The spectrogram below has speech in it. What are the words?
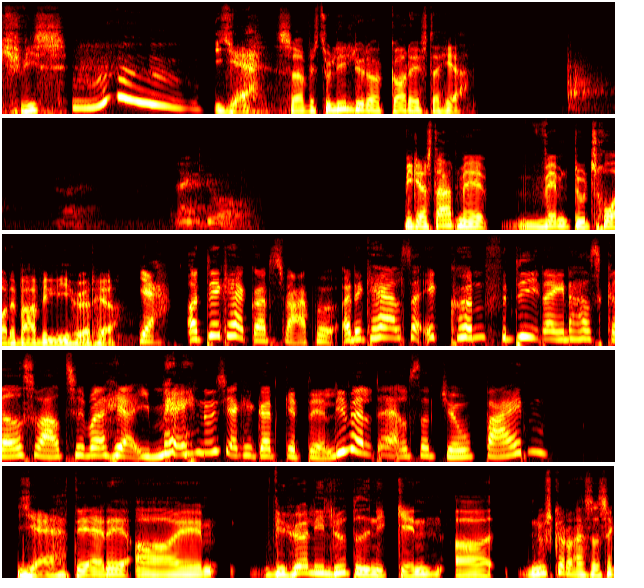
quiz. Uh. Ja, så hvis du lige lytter godt efter her. Thank you all. Vi kan jo starte med, hvem du tror, det var, vi lige hørte her. Ja, og det kan jeg godt svare på. Og det kan jeg altså ikke kun, fordi der er en, der har skrevet svaret til mig her i manus. Jeg kan godt gætte det alligevel. Det er altså Joe Biden. Ja, det er det, og øh, vi hører lige lydbiden igen, og nu skal du altså så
